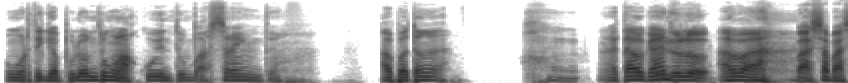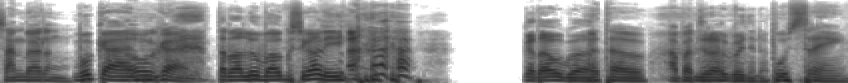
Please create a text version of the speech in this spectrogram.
umur 30-an tuh ngelakuin tuh basreng tuh. Apa tau gak? Gak tahu kan? Dulu Apa? bahasa-bahasan bareng. Bukan. Oh, bukan. Terlalu bagus sekali. Gak tahu gue. Gak tahu. Apa tuh? Gue nyerah. Pusreng.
